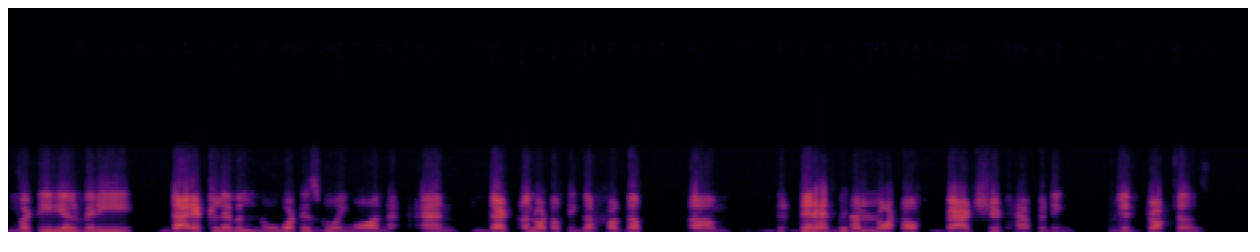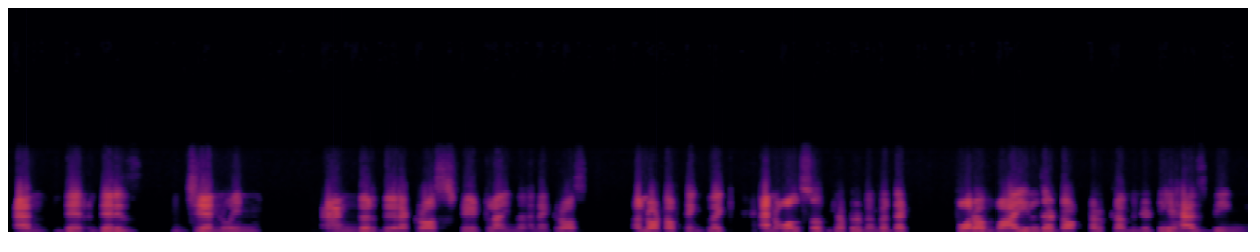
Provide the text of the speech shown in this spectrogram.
material very direct level know what is going on and that a lot of things are fucked up. Um, th- there has been a lot of bad shit happening with doctors and there there is genuine anger there across state lines and across a lot of things. Like and also you have to remember that for a while the doctor community has been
